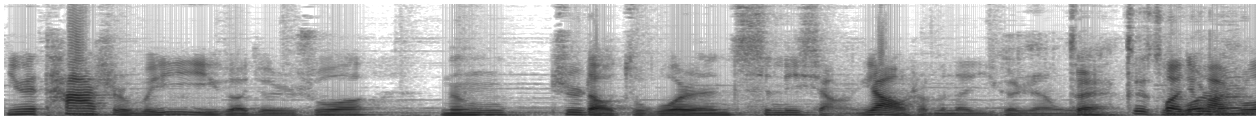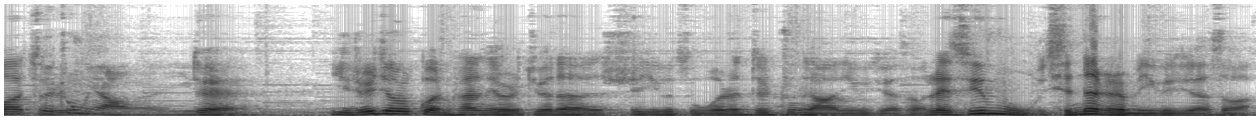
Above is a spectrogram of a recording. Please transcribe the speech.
因为她是唯一一个就是说能知道祖国人心里想要什么的一个人物。对，这换句话说，最重要的一个对，一直就是贯穿，就是觉得是一个祖国人最重要的一个角色，类似于母亲的这么一个角色，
